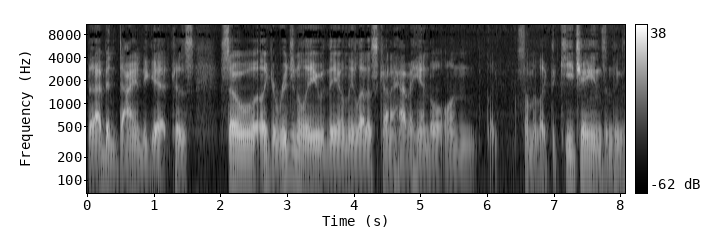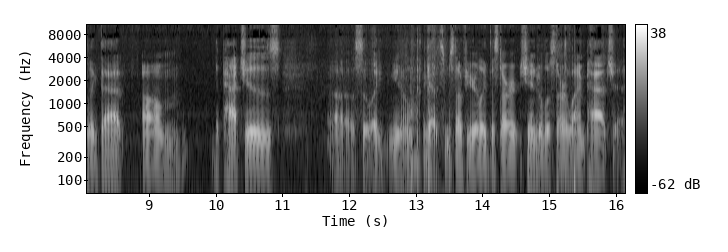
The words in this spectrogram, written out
that I've been dying to get because so like originally they only let us kind of have a handle on like some of like the keychains and things like that, um, the patches. Uh, so like you know, I got some stuff here like the Star Chandrila Starline patch. Uh,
